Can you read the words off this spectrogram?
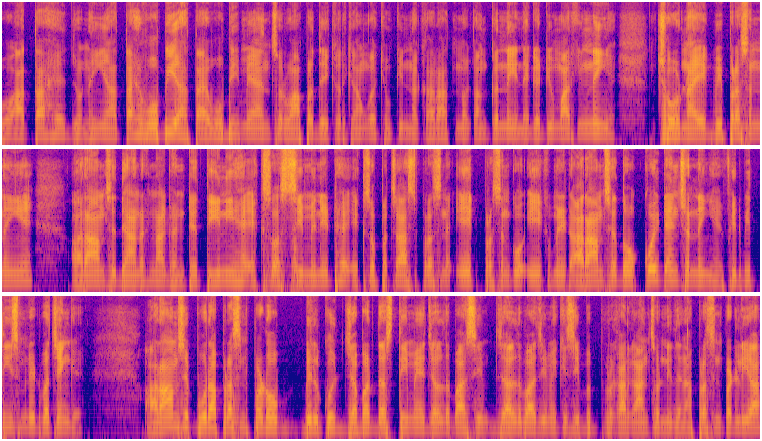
वो आता है। जो नहीं आता है, वो भी आता है। वो भी मैं आंसर वहाँ पर दे करके आऊँगा क्योंकि नकारात्मक अंकन नहीं नेगेटिव मार्किंग नहीं है। छोड़ना एक भी प्रश्न नहीं है। आराम से ध्यान रखना, घंटे तीन ही है। एक सौ अस्सी मिनट है, एक सौ पचास प्रश्न, एक प्रश्न को एक मिनट आराम से दो, कोई टेंशन नहीं है। फिर भी तीस मिनट बचेंगे। आराम से पूरा प्रश्न पढ़ो, बिल्कुल ज़बरदस्ती में, जल्दबाजी जल्दबाजी में किसी भी प्रकार का आंसर नहीं देना। प्रश्न पढ़ लिया,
